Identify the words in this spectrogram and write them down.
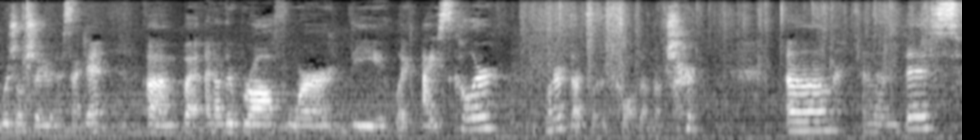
which I'll show you in a second. Um, but another bra for the like ice color. I wonder if that's what it's called, I'm not sure. Um, and then this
